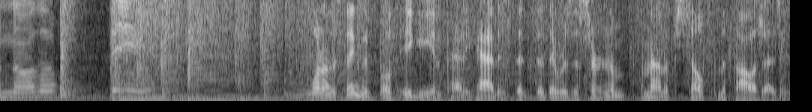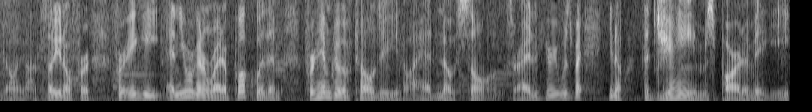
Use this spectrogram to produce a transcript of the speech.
another day. One other thing that both Iggy and Patti had is that, that there was a certain amount of self mythologizing going on. So, you know, for, for Iggy, and you were going to write a book with him, for him to have told you, you know, I had no songs, right? And here he was, you know, the James part of Iggy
